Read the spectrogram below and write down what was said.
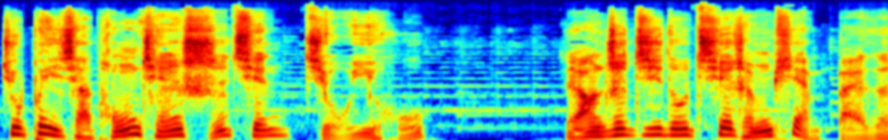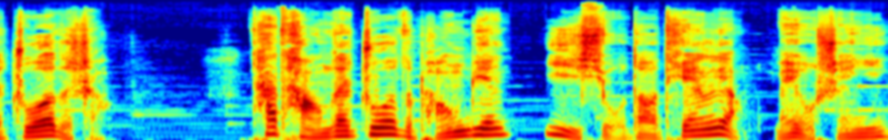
就备下铜钱十千，酒一壶，两只鸡都切成片，摆在桌子上。他躺在桌子旁边一宿到天亮，没有声音，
